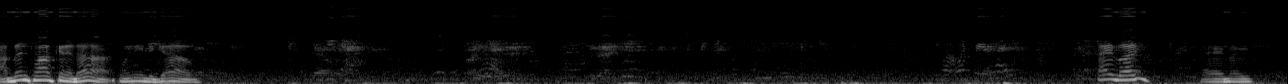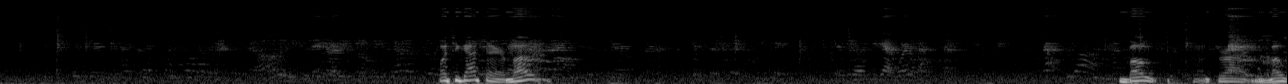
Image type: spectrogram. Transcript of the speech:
I've been talking it up. We need to go. You want one for your head? Hey, buddy. Hey, Moose. What you got there? Boat? Boat. That's right. Boat.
